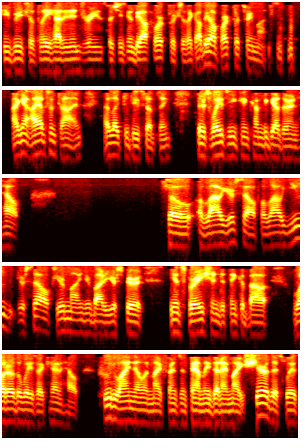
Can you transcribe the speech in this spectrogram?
she recently had an injury and so she's going to be off work for, she's like, I'll be off work for three months. I, can, I have some time. I'd like to do something. There's ways that you can come together and help. So allow yourself, allow you yourself, your mind, your body, your spirit, the inspiration to think about what are the ways I can help. Who do I know in my friends and family that I might share this with?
